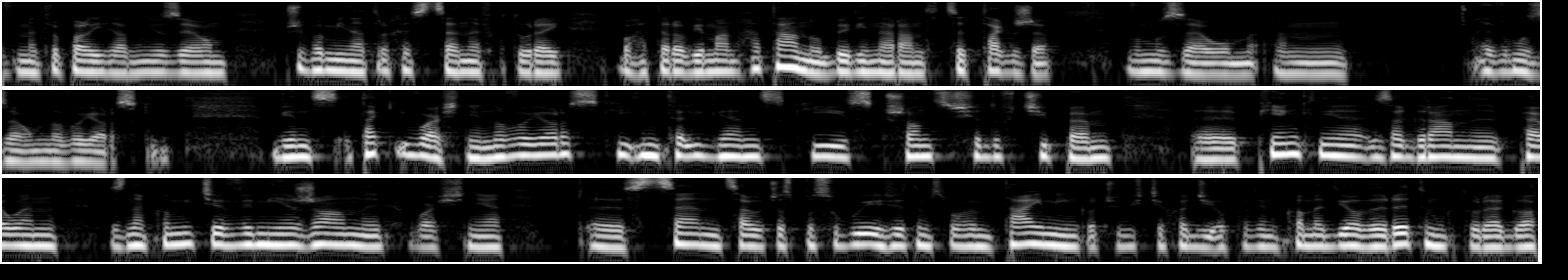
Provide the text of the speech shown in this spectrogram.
w Metropolitan Museum przypomina trochę scenę, w której bohaterowie Manhattanu byli na randce także w muzeum w Muzeum Nowojorskim. Więc taki właśnie nowojorski, inteligencki, skrzący się dowcipem, e, pięknie zagrany, pełen znakomicie wymierzonych właśnie e, scen, cały czas posługuje się tym słowem timing. Oczywiście chodzi o pewien komediowy rytm, którego,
